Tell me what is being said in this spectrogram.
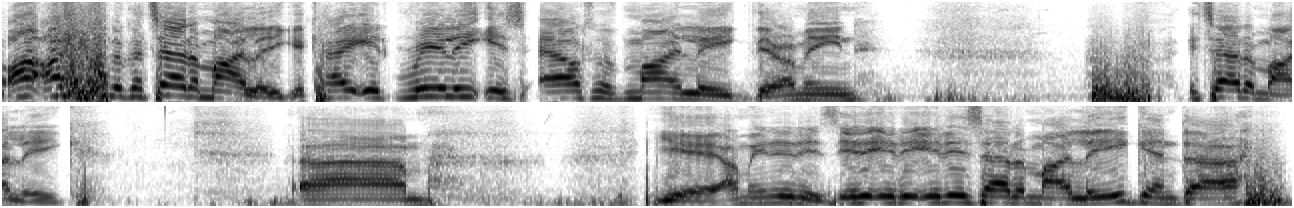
I, I, look, it's out of my league, okay? It really is out of my league there. I mean, it's out of my league. Um, yeah, I mean, it is. It, it, it is out of my league, and uh,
